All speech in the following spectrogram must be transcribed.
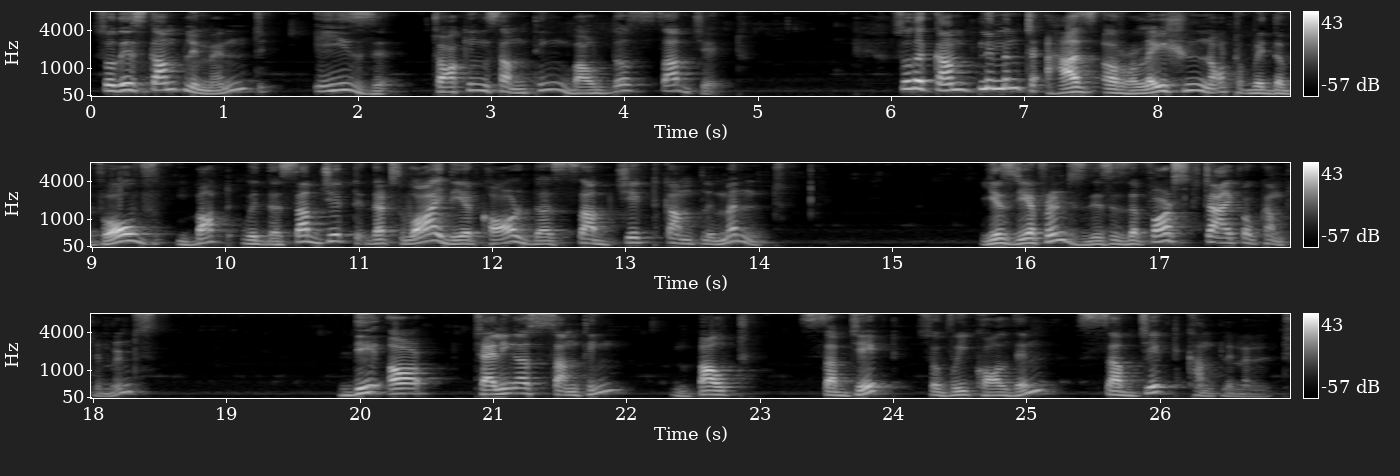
So this complement is talking something about the subject. So the complement has a relation not with the verb but with the subject. That's why they are called the subject complement. Yes, dear friends, this is the first type of complements. They are telling us something about subject. So we call them subject complement.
